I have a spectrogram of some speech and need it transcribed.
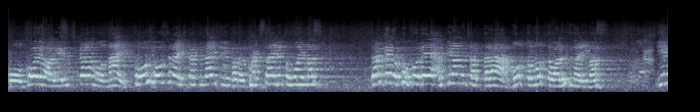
もう声を上げる力もない投票すら行きたくないという方たくさんいると思います。だけどここで諦めちゃったらもっともっと悪くなります。今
